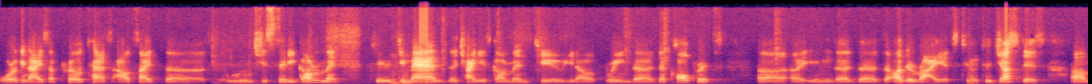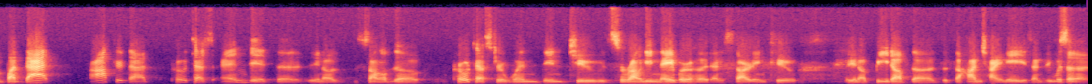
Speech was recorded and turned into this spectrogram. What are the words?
organized a protest outside the Urumqi city government to mm-hmm. demand the Chinese government to, you know, bring the, the culprits in the, the, the other riots to, to justice. Um, but that after that protest ended, the you know some of the protesters went into surrounding neighborhood and starting to you know beat up the, the, the Han Chinese, and it was a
